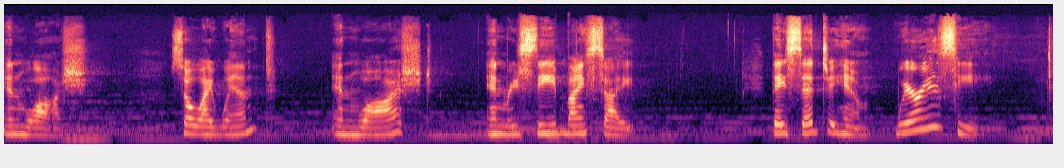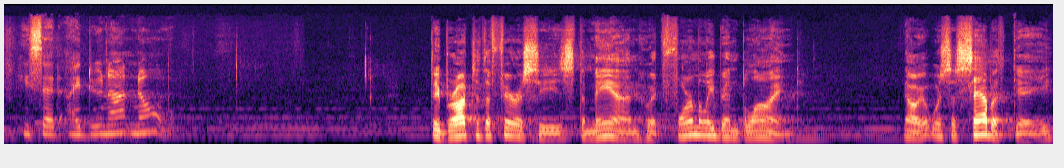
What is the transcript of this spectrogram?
and wash. So I went and washed and received my sight. They said to him, Where is he? He said, I do not know. They brought to the Pharisees the man who had formerly been blind. Now it was a Sabbath day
